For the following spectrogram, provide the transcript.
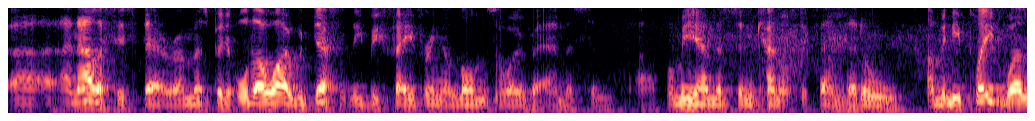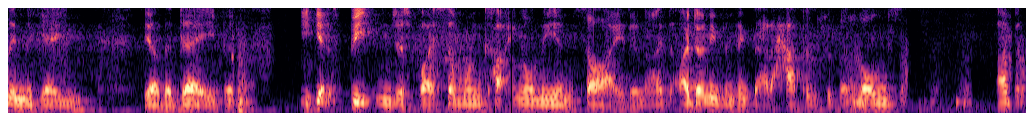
uh, analysis there, Amos. But although I would definitely be favouring Alonso over Emerson. Uh, for me, Emerson cannot defend at all. I mean, he played well in the game the other day, but he gets beaten just by someone cutting on the inside, and I, I don't even think that happens with Alonso. Uh,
